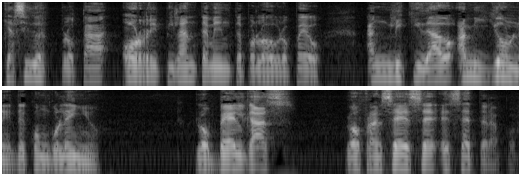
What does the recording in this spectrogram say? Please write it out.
que ha sido explotada horripilantemente por los europeos. Han liquidado a millones de congoleños, los belgas, los franceses, etcétera. Pues.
